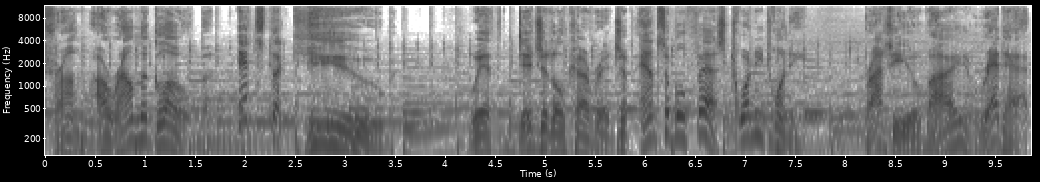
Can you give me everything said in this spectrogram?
from around the globe. It's theCUBE, with digital coverage of Ansible Fest 2020. Brought to you by Red Hat.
